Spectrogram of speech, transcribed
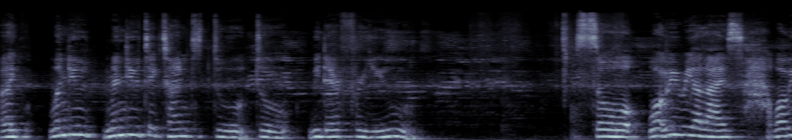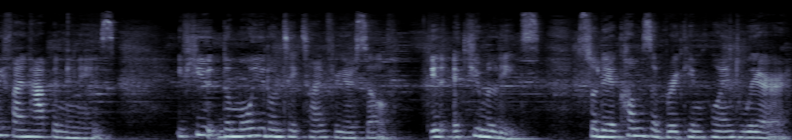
like when do you when do you take time to to, to be there for you so what we realize what we find happening is if you the more you don't take time for yourself it accumulates so there comes a breaking point where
